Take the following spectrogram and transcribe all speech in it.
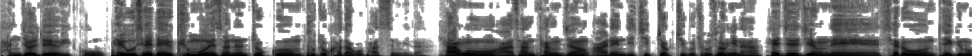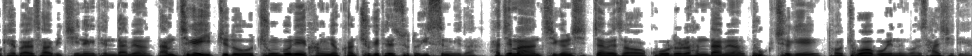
단절되어 있고 배우 세대의 규모에서는 조금 부족하다고 봤습니다. 향후 아산 탕정 R&D 집적 지구 조성이나 해제 지역 내에 새로운 대규모 개발 사업이 진행된다면 남측의 입지도 충분히 강력한 축이 될 수도 있습니다. 하지만 지금 시점에서 고려를 한다면 북측이 더 좋아 보이는 건 사실이에요.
